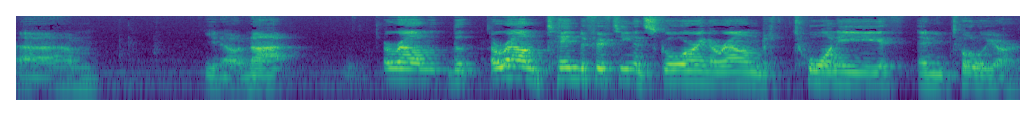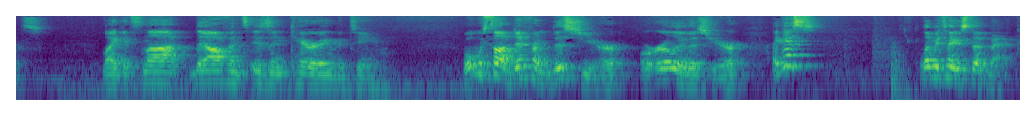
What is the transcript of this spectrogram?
um, you know, not around the around ten to fifteen in scoring, around twenty in total yards. Like it's not the offense isn't carrying the team. What we saw different this year, or earlier this year, I guess, let me take a step back.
